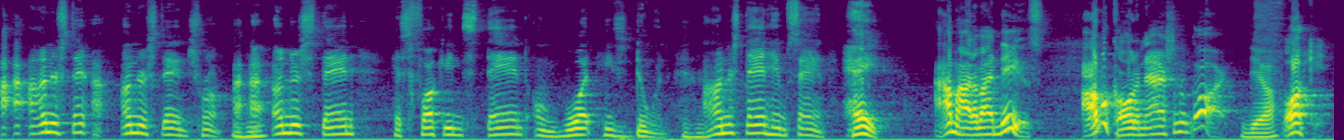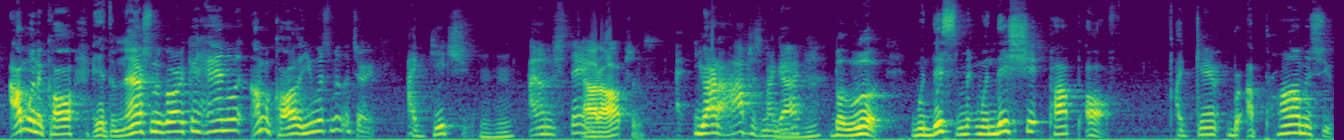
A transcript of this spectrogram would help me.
I, I understand. I understand Trump. I, I understand his fucking stand on what he's doing. I understand him saying, "Hey, I'm out of ideas. I'm gonna call the National Guard. Yeah. fuck it. I'm gonna call, and if the National Guard can handle it, I'm gonna call the U.S. military. I get you. Mm-hmm. I understand Out of options. you're out of options, my guy. Mm-hmm. But look, when this when this shit popped off, I guarantee, I promise you,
